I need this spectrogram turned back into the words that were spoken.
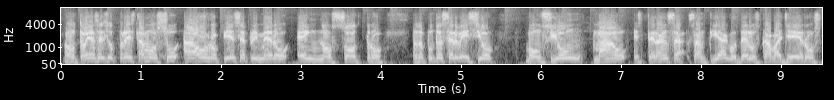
Cuando usted vaya a hacer su préstamo, su ahorro, piense primero en nosotros. Nuestro punto de servicio, Monción, Mao, Esperanza, Santiago de los Caballeros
